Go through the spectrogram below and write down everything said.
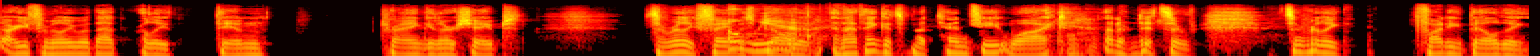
are you familiar with that really thin, triangular shaped? It's a really famous oh, yeah. building, and I think it's about ten feet wide. Yeah. I don't. It's a it's a really funny building,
